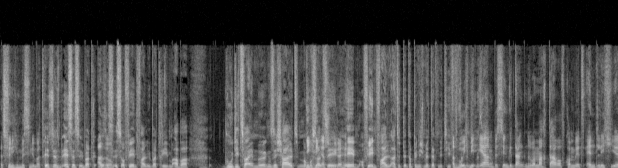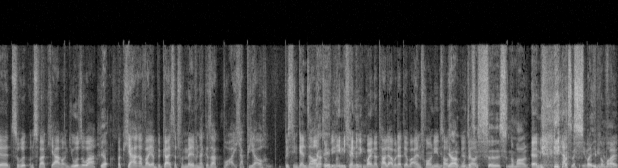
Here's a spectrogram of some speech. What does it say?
Das finde ich ein bisschen übertrieben. Ist es, ist es übertrieben? Also- es ist auf jeden Fall übertrieben. Aber gut, die zwei mögen sich halt. Man Die muss halt das schon sehen. wieder hin. Eben, auf jeden Fall. Also da, da bin ich mir definitiv. Also wo ich bin mir eher sicher. ein bisschen Gedanken drüber mache, darauf kommen wir jetzt endlich äh, zurück und zwar Chiara und Josua. Ja. Weil Chiara war ja begeistert von Melvin, hat gesagt, boah, ich habe hier auch ein bisschen Gänsehaut, Ja, so wie ähnlich Ja, Henrik eben. bei Natalia, aber der hat ja bei allen Frauen, die ins Haus Ja, kommen, gut, das Gänsehaut. ist, äh, ist normal. Ähm, ja, Das ist bei auf ihm normal.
